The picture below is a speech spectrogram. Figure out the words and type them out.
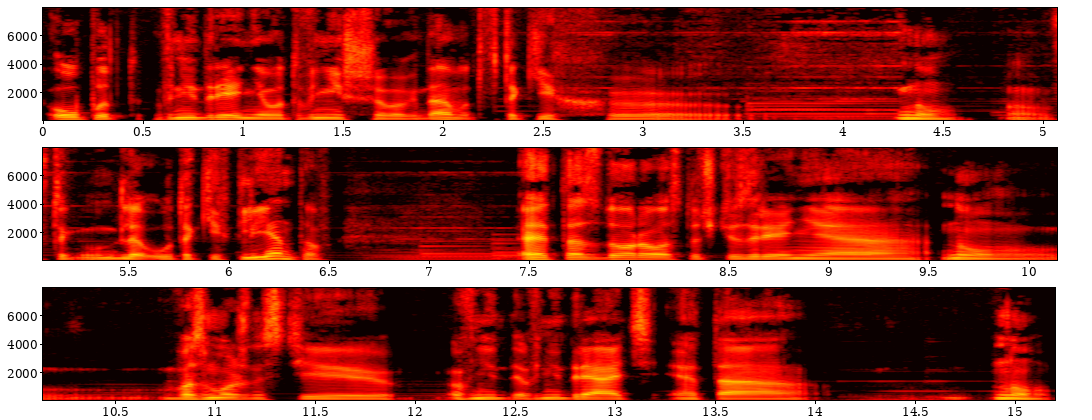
опыт внедрения вот в нишевых, да, вот в таких, э, ну, в, для, у таких клиентов – это здорово с точки зрения ну, возможности внедрять это ну,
